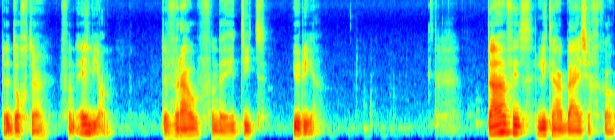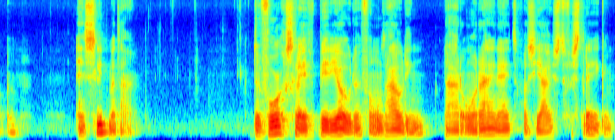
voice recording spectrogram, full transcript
de dochter van Eliam, de vrouw van de Hittiet Uria. David liet haar bij zich komen en sliep met haar. De voorgeschreven periode van onthouding na haar onreinheid was juist verstreken.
